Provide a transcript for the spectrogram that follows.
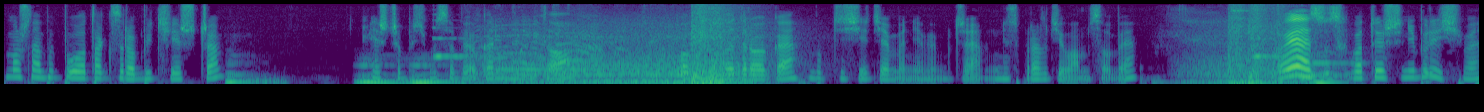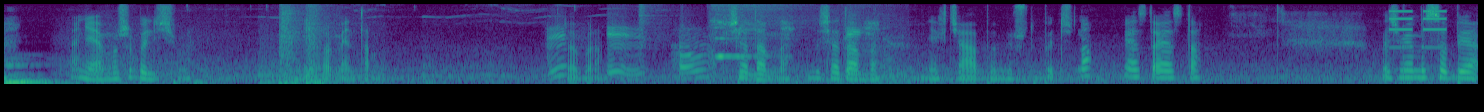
można by było tak zrobić jeszcze. Jeszcze byśmy sobie ogarnęli to. Pominimy drogę, bo gdzieś jedziemy, nie wiem gdzie. Nie sprawdziłam sobie. O Jezus, chyba tu jeszcze nie byliśmy. A nie, może byliśmy. Nie pamiętam. Dobra. Wysiadamy, wysiadamy. Nie chciałabym już tu być. No, jazda, jazda. Weźmiemy sobie...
